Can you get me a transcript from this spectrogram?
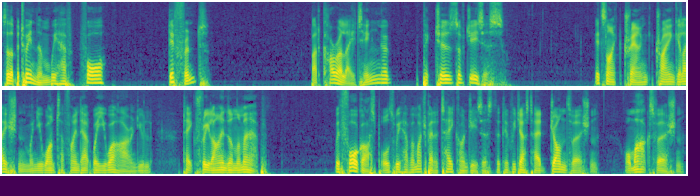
so that between them we have four different but correlating uh, pictures of Jesus. It's like triang triangulation when you want to find out where you are and you take three lines on the map. With four Gospels, we have a much better take on Jesus than if we just had John's version, or Mark's version,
